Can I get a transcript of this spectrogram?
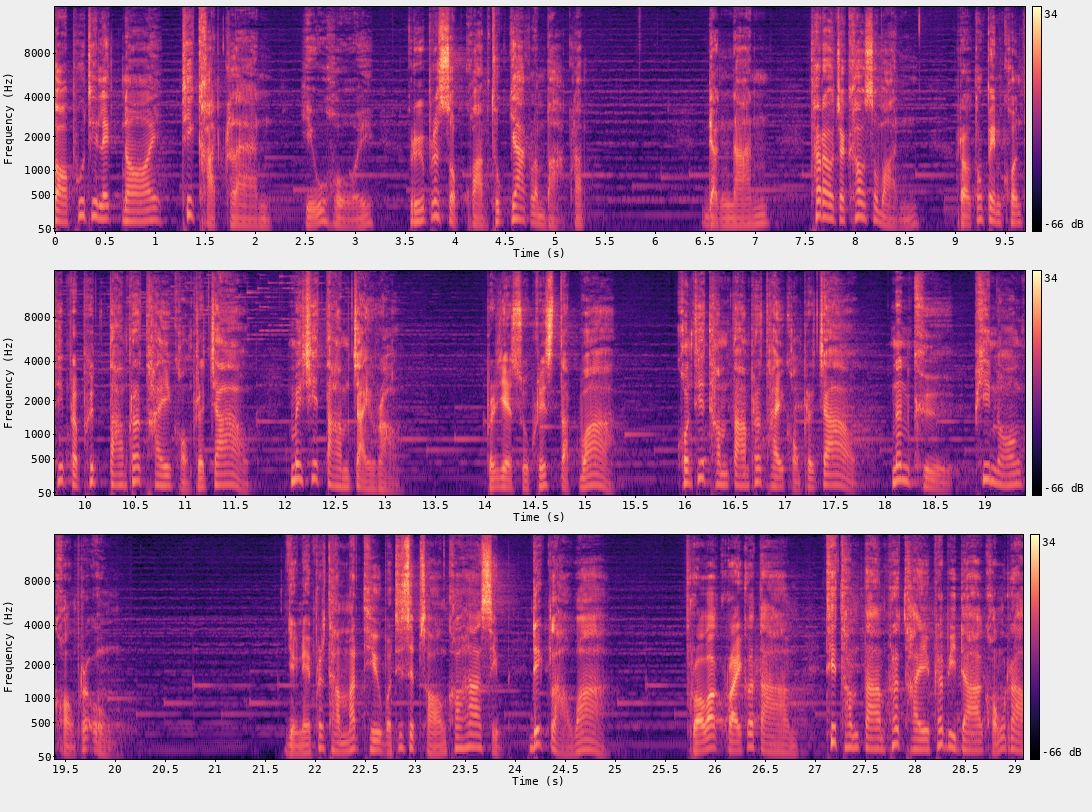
ต่อผู้ที่เล็กน้อยที่ขาดแคลน หิวโหย หรือประสบความทุกข์ยากลำบากครับ ดังนั้นถ้าเราจะเข้าสวรรค์ เราต้องเป็นคนที่ประพฤติตามพระทัยของพระเจ้า ไม่ใช่ตามใจเรา พระเยซูคริสต์ตรัสว่า คนที่ทำตามพระทัยของพระเจ้า นั่นคือพี่น้องของพระองค์ อย่างในพระธรรมมัทธิวบทที่ 12 ข้อ 50 ได้กล่าวว่า เพราะว่าใครก็ตามที่ทำตามพระทัยพระบิดาของเรา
